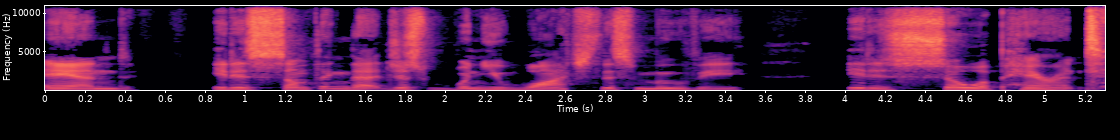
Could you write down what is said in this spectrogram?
and it is something that just when you watch this movie it is so apparent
